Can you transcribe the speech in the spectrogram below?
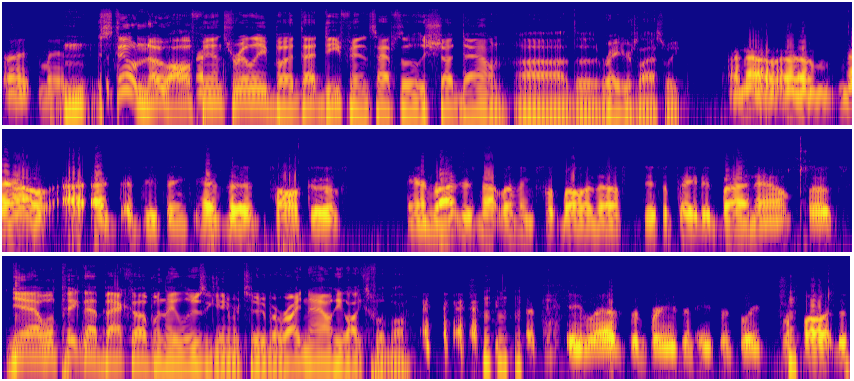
right? I mean, Still no offense really, but that defense absolutely shut down uh, the Raiders last week. I know. Um, now, I, I, I do think has the talk of Aaron Rodgers not loving football enough dissipated by now, folks? Yeah, we'll pick that back up when they lose a game or two, but right now he likes football. he lives and breathes and eats and sleeps football at this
